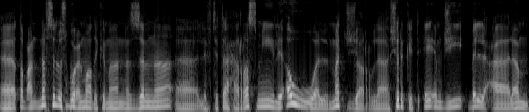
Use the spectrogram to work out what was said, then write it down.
آه طبعا نفس الأسبوع الماضي كمان نزلنا آه الافتتاح الرسمي لأول متجر لشركة AMG بالعالم.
